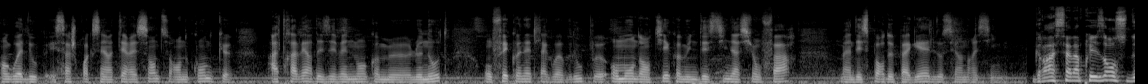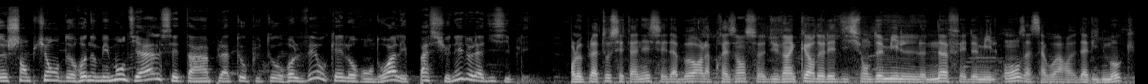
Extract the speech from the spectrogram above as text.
en Guadeloupe. Et ça, je crois que c'est intéressant de se rendre compte qu'à travers des événements comme le nôtre, on fait connaître la Guadeloupe au monde entier comme une destination phare ben, des sports de pagaie et de l'océan racing. Grâce à la présence de champions de renommée mondiale, c'est un plateau plutôt relevé auquel auront droit les passionnés de la discipline. le plateau cette année, c'est d'abord la présence du vainqueur de l'édition 2009 et 2011, à savoir euh, David Mock,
